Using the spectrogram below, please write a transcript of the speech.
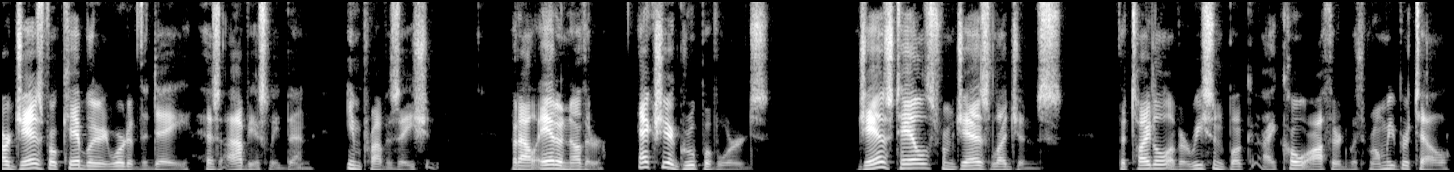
Our jazz vocabulary word of the day has obviously been improvisation, but I'll add another actually a group of words. Jazz Tales from Jazz Legends, the title of a recent book I co authored with Romy Britell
